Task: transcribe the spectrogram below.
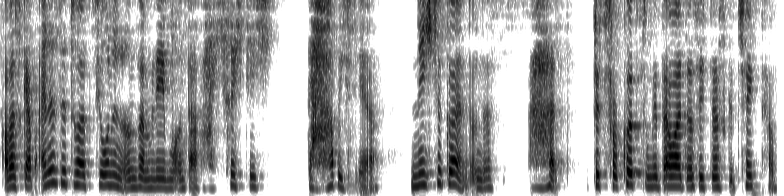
Aber es gab eine Situation in unserem Leben und da war ich richtig, da habe ich es ihr nicht gegönnt. Und das hat bis vor kurzem gedauert, dass ich das gecheckt habe.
